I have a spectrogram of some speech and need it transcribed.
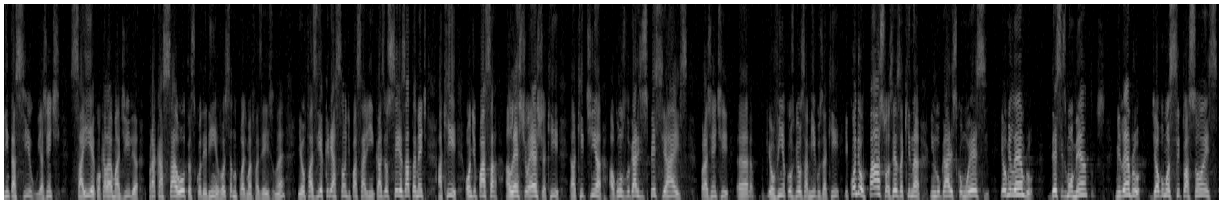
pintacilgo, e a gente saía com aquela armadilha para caçar outras coleirinhas. Hoje você não pode mais fazer isso, né? E eu fazia criação de passarinho em casa. Eu sei exatamente aqui onde passa a leste-oeste, aqui, aqui tinha alguns lugares especiais para a gente. É, eu vinha com os meus amigos aqui, e quando eu passo, às vezes, aqui na, em lugares como esse, eu me lembro desses momentos, me lembro de algumas situações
